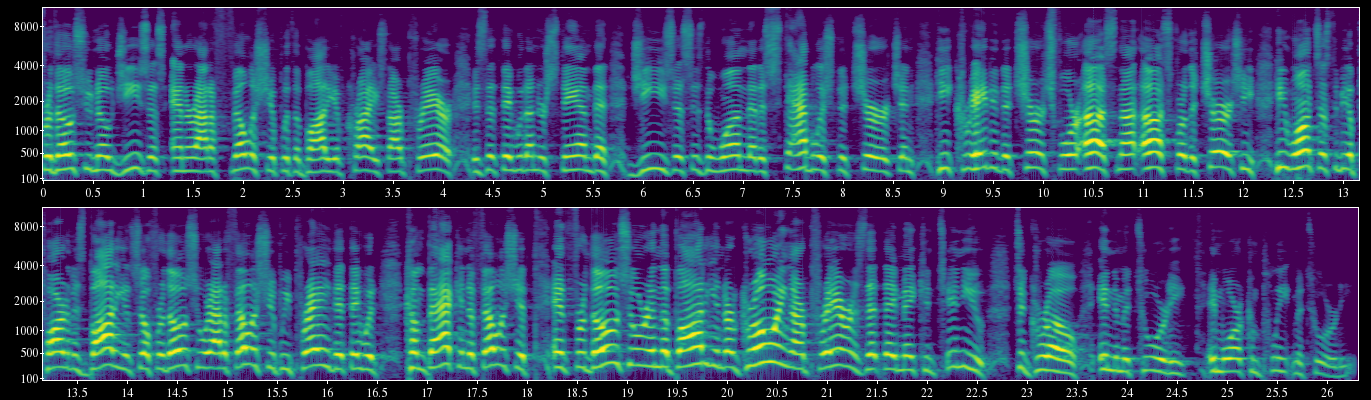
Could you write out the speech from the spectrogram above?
For those who know Jesus and are out of fellowship with the body of Christ, our prayer is that they would understand that Jesus is the one that established the church and He created the church for us, not us for the church. He, he wants us to be a part of His body. And so, for those who are out of fellowship, we pray that they would come back into fellowship. And for those who are in the body and are growing, our prayer is that they may continue to grow into maturity, a more complete maturity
